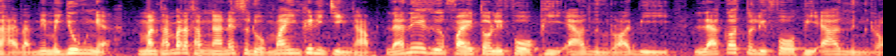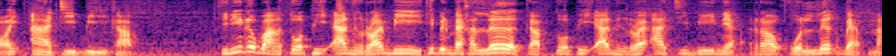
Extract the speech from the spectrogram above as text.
สายแบบนี้มายุ่งเนี่ยมันทำให้เราทำงานได้สะดวกมากยิ่งขึ้นจริงๆครับและนี่คือไฟตัวรีโฟ PL 100B แล้วก็ตัวรีโฟ PL 100 RGB ครับ ทีนี้ระหว่างตัว PR 100B ที่เป็น Back Color กับตัว PR 100 RGB เนี่ยเราควรเลือกแบบไหน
